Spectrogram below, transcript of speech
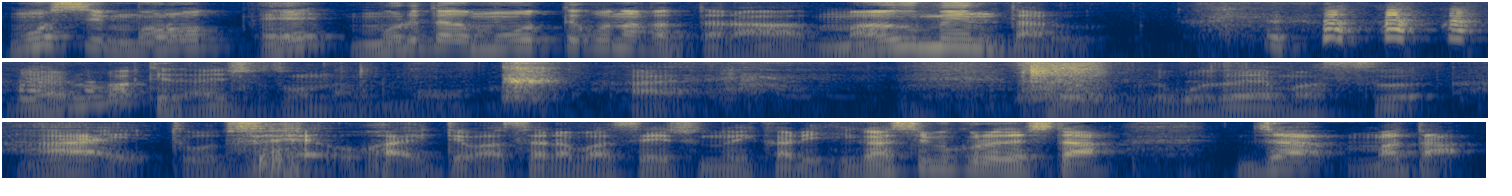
もしもろ、え森田が戻ってこなかったら、マウメンタル。やるわけないでしょ、そんなのもう。はい。ということでございます。はい。ということで、お相手はさらば青春の光東袋でした。じゃあ、また。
